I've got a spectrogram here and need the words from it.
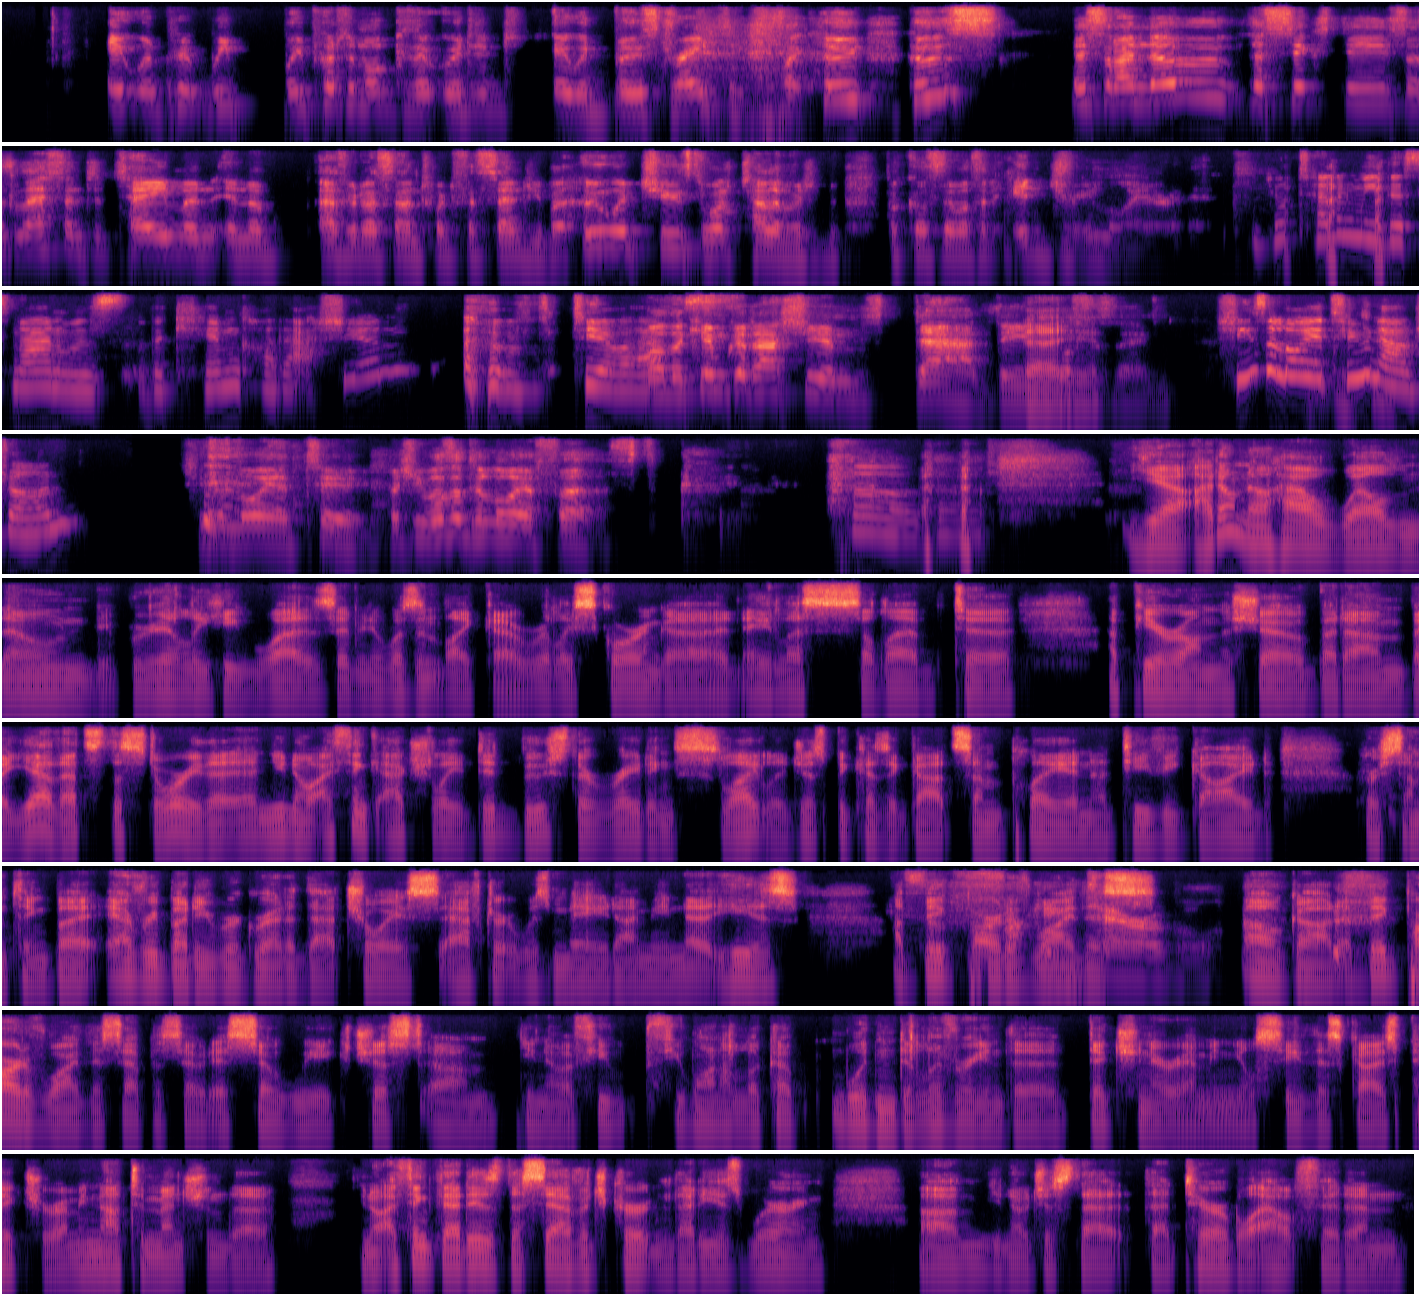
it would put, we we put him on because it would it would boost ratings. It's like who who's listen. I know the '60s there's less entertainment in a as we understand 21st century, but who would choose to watch television because there was an injury lawyer in it? you're telling me this man was the Kim Kardashian of TOS? Well, the Kim Kardashian's dad, the uh, what's yeah. his name? She's a lawyer too now, John. She's a lawyer too, but she wasn't a lawyer first. Oh gosh. Yeah, I don't know how well known really he was. I mean, it wasn't like uh, really scoring a, an A-list celeb to appear on the show, but um, but yeah, that's the story. That and you know, I think actually it did boost their ratings slightly just because it got some play in a TV guide or something. But everybody regretted that choice after it was made. I mean, uh, he is a big part of why this terrible. oh god a big part of why this episode is so weak just um you know if you if you want to look up wooden delivery in the dictionary i mean you'll see this guy's picture i mean not to mention the you know i think that is the savage curtain that he is wearing um you know just that that terrible outfit and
